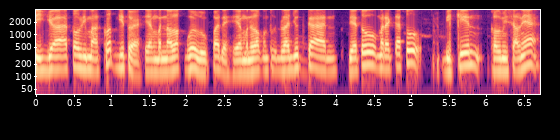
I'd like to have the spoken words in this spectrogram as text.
tiga atau lima klub gitu ya yang menolak gue lupa deh yang menolak untuk dilanjutkan dia tuh mereka tuh bikin kalau misalnya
